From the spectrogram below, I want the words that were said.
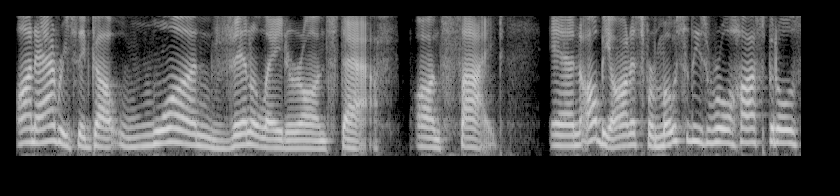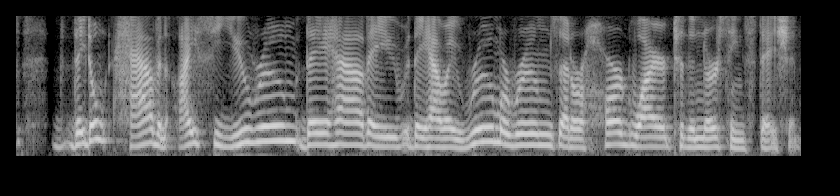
on average, they've got one ventilator on staff, on site. And I'll be honest, for most of these rural hospitals, they don't have an ICU room. They have a they have a room or rooms that are hardwired to the nursing station.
